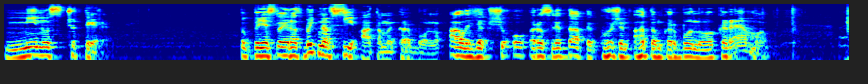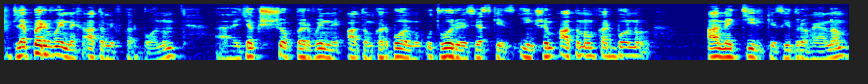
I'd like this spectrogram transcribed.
мінус 4. Тобто, якщо розбити на всі атоми карбону. Але якщо розглядати кожен атом карбону окремо, для первинних атомів карбону, е, якщо первинний атом карбону утворює зв'язки з іншим атомом карбону, а не тільки з гідрогеном,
